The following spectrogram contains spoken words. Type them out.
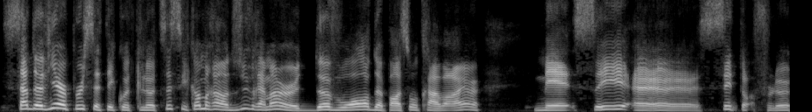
Ça devient un peu cette écoute-là. Tu sais, c'est comme rendu vraiment un devoir de passer au travers, mais c'est euh, c'est tough, là.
